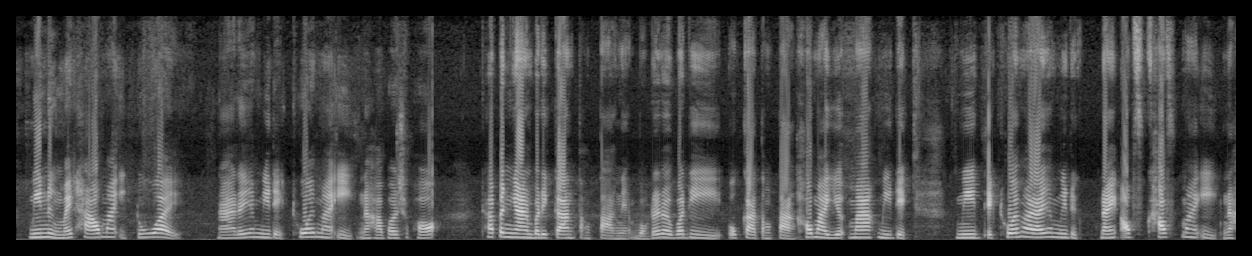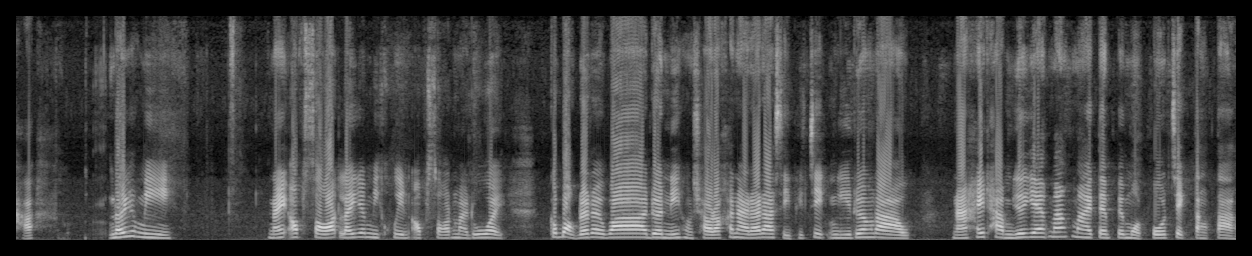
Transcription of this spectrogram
ๆ มีหนึ่งไม้เท้ามาอีกด้วยนะ และยังมีเด็กถ้วยมาอีกนะคะโดยเฉพาะ ถ้าเป็นงานบริการต่างๆเนี่ยบอกได้เลยว่าดีโอกาสต่างๆ เข้ามาเยอะมากมีเด็ก มีเด็กถ้วยมาแล้วยังมีเด็ก Night of Cup มาอีกนะคะ แล้วยังมี Knight of Swords และยังมี Queen of Swords มาด้วย ก็บอกได้เลยว่าเดือนนี้ของชาวลัคนาและราศีพิจิกมีเรื่องราวนะให้ทำเยอะแยะมากมายเต็มไปหมดโปรเจกต์ต่าง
